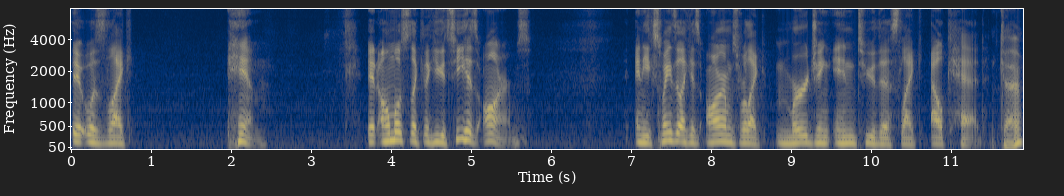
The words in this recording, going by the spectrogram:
it was like him. It almost like like you could see his arms. And he explains it like his arms were like merging into this like elk head. Okay.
